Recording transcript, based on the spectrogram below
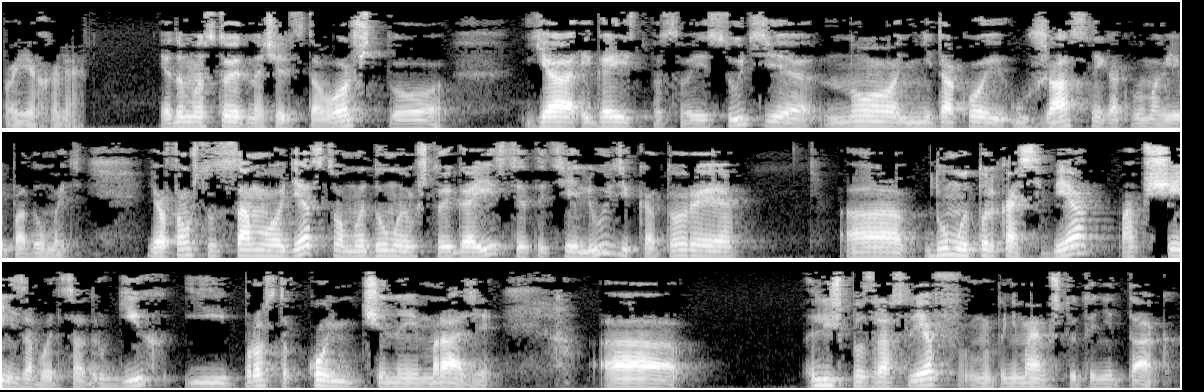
поехали. Я думаю, стоит начать с того, что я эгоист по своей сути, но не такой ужасный, как вы могли подумать. Дело в том, что с самого детства мы думаем, что эгоисты это те люди, которые думают только о себе, вообще не заботятся о других и просто конченые мрази. А, лишь повзрослев, мы понимаем, что это не так.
